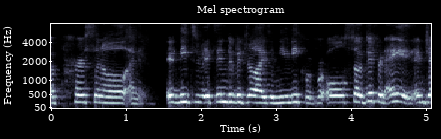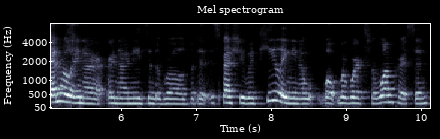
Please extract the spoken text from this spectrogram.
a personal and it needs to it's individualized and unique we're, we're all so different a in general in our in our needs in the world but especially with healing you know what works for one person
